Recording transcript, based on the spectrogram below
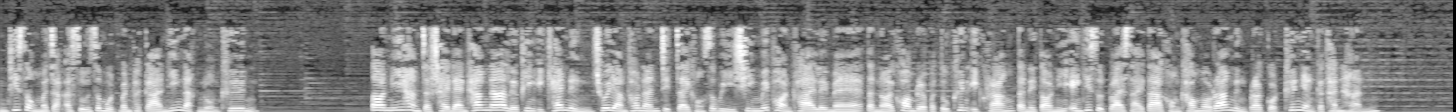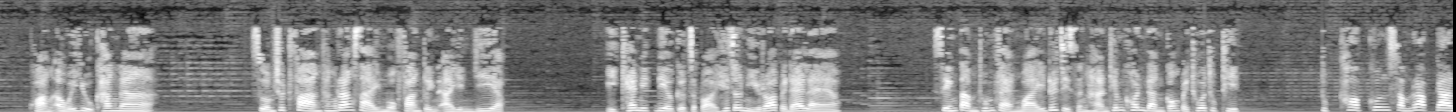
นที่ส่งมาจากอสูรสมุทรบรรพการยิ่งหนักหน่วงขึ้น ตอนนี้ห่างจากชายแดนข้างหน้าเหลือเพียงอีกแค่หนึ่งชั่วยามเท่านั้นจิตใจของสวีชิงไม่ผ่อนคลายเลยแม้ แต่น้อยความเร็วประตูขึ้นอีกครั้ง แต่ในตอนนี้เองที่สุดปลายสายตาของเขาเงาร่างหนึ่งปรากฏขึ้นอย่างกระทันหัน ขวางเอาไว้อยู่ข้างหน้า สวมชุดฟางทั้งร่างใส่หมวกฟางกลิ่นอายเย็นเยียบ อีกแค่นิดเดียวเกือบจะปล่อยให้เจ้าหนีรอดไปได้แล้ว เสียงต่ำทุ้มแฝงไว้ด้วยจิตสังหารเข้มข้นดังก้องไปทั่วทุกทิศ ขอบคุณสำหรับการ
